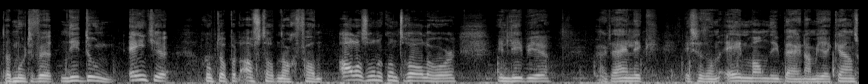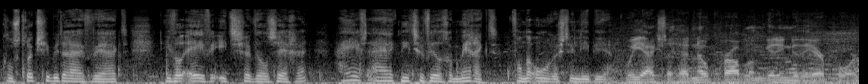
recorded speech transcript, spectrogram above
Dat moeten we niet doen. Eentje roept op een afstand nog van alles onder controle hoor in Libië. Uiteindelijk is er dan één man die bij een Amerikaans constructiebedrijf werkt... die wel even iets eh, wil zeggen. Hij heeft eigenlijk niet zoveel gemerkt van de onrust in Libië. We actually had no problem getting to the airport.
